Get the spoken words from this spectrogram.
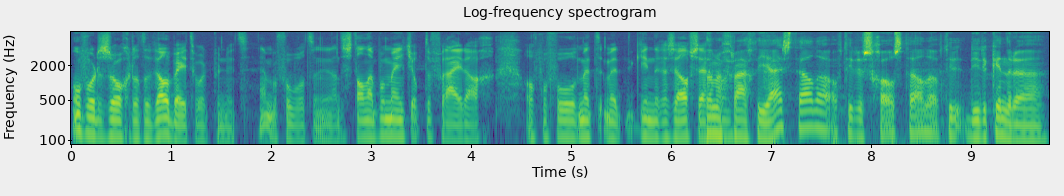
om ervoor te zorgen dat het wel beter wordt benut. He, bijvoorbeeld een, een standaard momentje op de vrijdag of bijvoorbeeld met, met kinderen zelf zeggen. Dan een vraag die jij stelde of die de school stelde of die, die de kinderen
